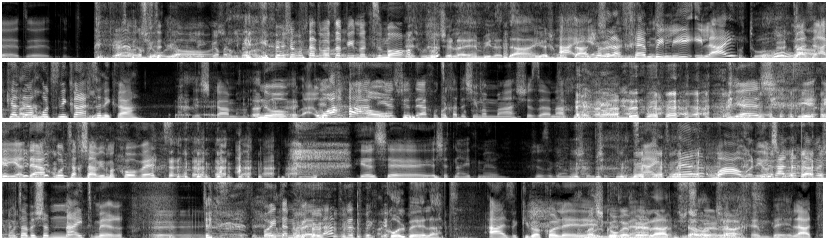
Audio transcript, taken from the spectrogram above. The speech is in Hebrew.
כן, גם לא- אני. נכון. יש קבוצת וואטסאפ עם עצמו? יש קבוצות שלהם בלעדיי. אה, יש שלכם בלי אילי? בטוח. מה, זה רק ילדי החוץ נקרא? איך זה נקרא? יש כמה. נו, וואו. יש ילדי החוץ החדשים ממש, שזה אנחנו. נכון. יש, ילדי החוץ עכשיו עם הקובץ. יש, אה, יש את nightmare, שזה גם שם של קבוצה. Nightmare? וואו, אני רוצה לדעת למה יש קבוצה בשם nightmare. בואי איתנו באילת ות... הכל באילת. אה, זה כאילו הכל... אה, מה שקורה באילת, נשאר באילת. שלכם באילת.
